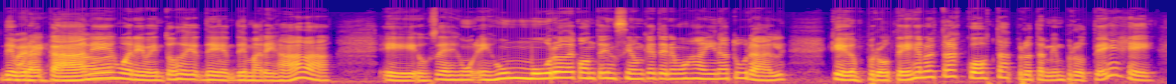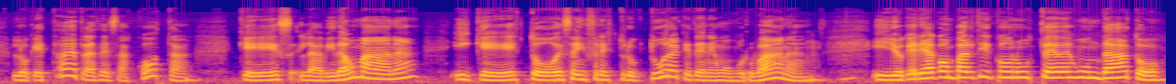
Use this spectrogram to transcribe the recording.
huracanes o en eventos de, marejada. o sea, es un, es un muro de contención que tenemos ahí natural que protege nuestras costas, pero también protege lo que está detrás de esas costas, que es la vida humana y que es toda esa infraestructura que tenemos urbana. Y yo quería compartir con ustedes un dato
